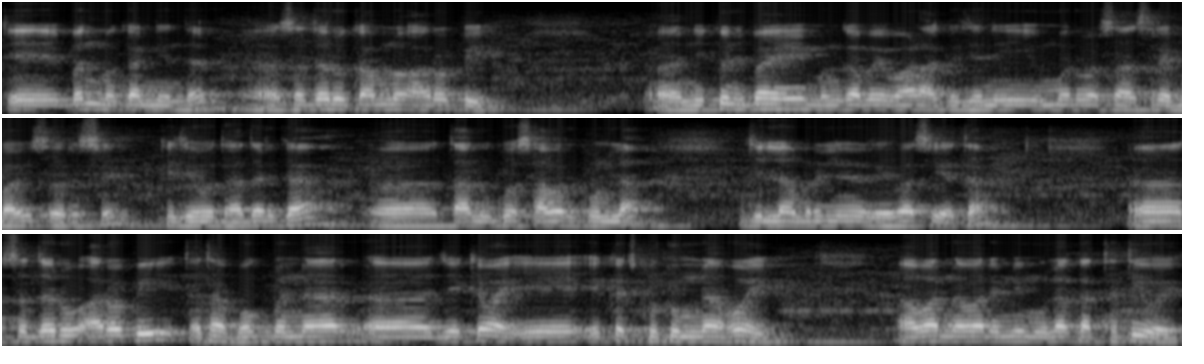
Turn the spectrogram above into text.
તે બંધ મકાનની અંદર સદરુ કામનો આરોપી નિકુંજભાઈ મંગાભાઈ વાળા, કે જેની ઉંમર વર્ષ આશરે બાવીસ વર્ષ છે, કે જેઓ દાદરકા તાલુકો સાવરકુંડલા જિલ્લા અમરેલીના રહેવાસી હતા. સદરુ આરોપી તથા ભોગ બનનાર જે કહેવાય એ એક જ કુટુંબના હોય, અવારનવાર એમની મુલાકાત થતી હોય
